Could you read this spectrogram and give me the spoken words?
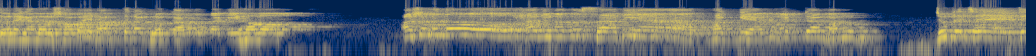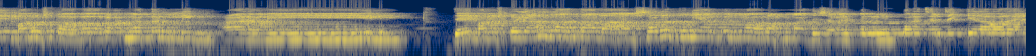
চলে গেল। সবাই ভাবতে লাগল, কারণটা কি হলো? আসলে তো হালিমাতু সাদিয়ার ভাগ্যে এমন একটা মানুষ জুটেছে যে মানুষটা হলো রহমাতাল লিল আলামিন। যে মানুষটাকে আল্লাহ তাআলা সারা দুনিয়ার জন্য রহমত হিসাবে প্রেরণ করেছেন ঠিক কিনা বলেন?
